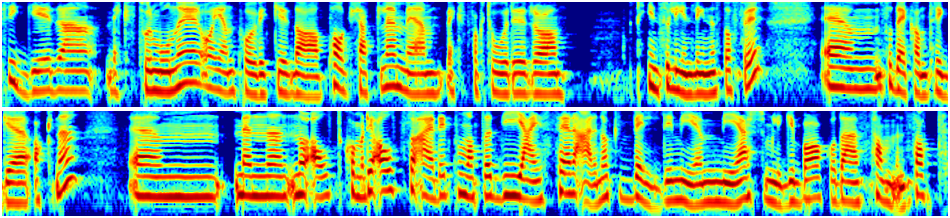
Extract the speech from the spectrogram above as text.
trigger eh, veksthormoner, og igjen påvirker da talgkjertlene med vekstfaktorer og insulinlignende stoffer. Så det kan trigge akne. Em, men eh, når alt kommer til alt, så er det på en måte de jeg ser, er det nok veldig mye mer som ligger bak, og det er sammensatt.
